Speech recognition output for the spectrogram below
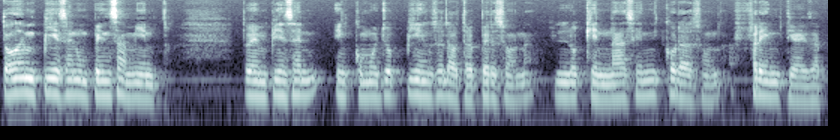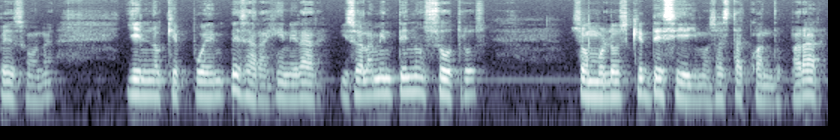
todo empieza en un pensamiento, todo empieza en, en cómo yo pienso la otra persona, lo que nace en mi corazón frente a esa persona y en lo que puede empezar a generar. Y solamente nosotros somos los que decidimos hasta cuándo parar.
